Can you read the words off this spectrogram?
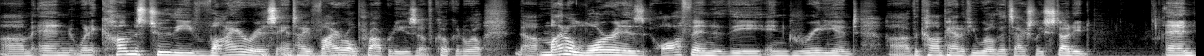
Um, and when it comes to the virus, antiviral properties of coconut oil. Uh, monolaurin is often the ingredient, uh, the compound, if you will, that's actually studied and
